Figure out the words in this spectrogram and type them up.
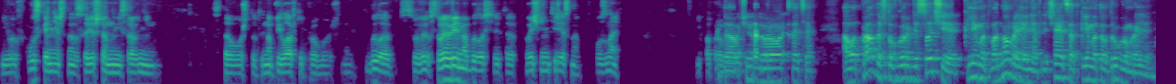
Его вкус, конечно, совершенно несравним с того, что ты на прилавке пробуешь. Ну, было, в свое время было все это очень интересно узнать и попробовать. Да, очень здорово, кстати. А вот правда, что в городе Сочи климат в одном районе отличается от климата в другом районе?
